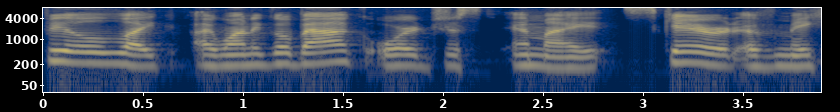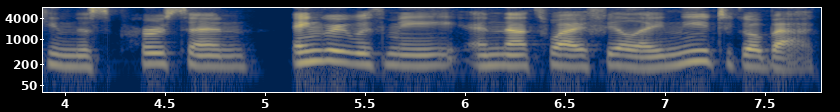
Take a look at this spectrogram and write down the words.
feel like I want to go back? Or just am I scared of making this person angry with me and that's why I feel I need to go back.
